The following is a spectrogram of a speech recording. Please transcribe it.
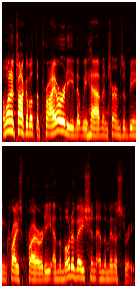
I want to talk about the priority that we have in terms of being Christ's priority and the motivation and the ministry.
